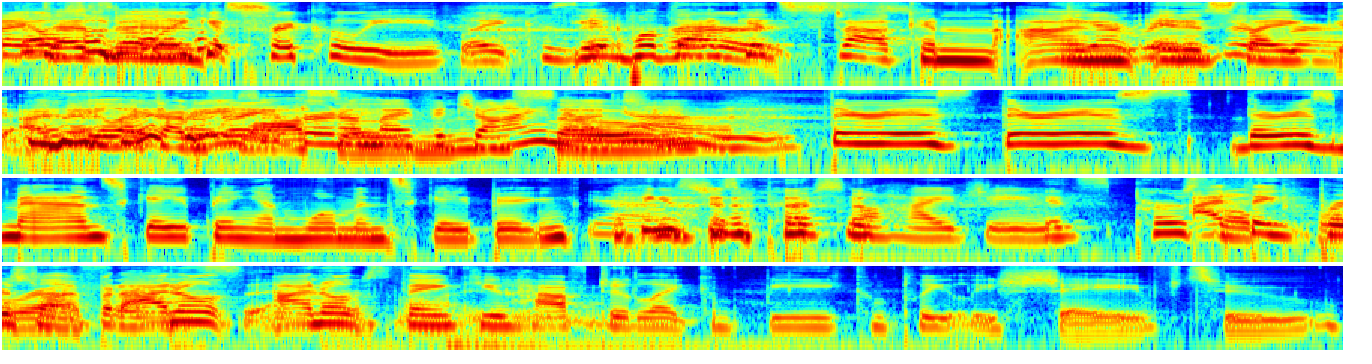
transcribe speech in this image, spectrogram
I also don't like it prickly, like because Yeah, well, that gets stuck, and and, get and it's like burn. I feel like I'm Razor burn on my vagina, So Yeah. there is there is there is manscaping and womanscaping. Yeah. I think it's just personal hygiene. it's personal. I think personally, but I don't I don't personal think you have to like be completely shaved to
